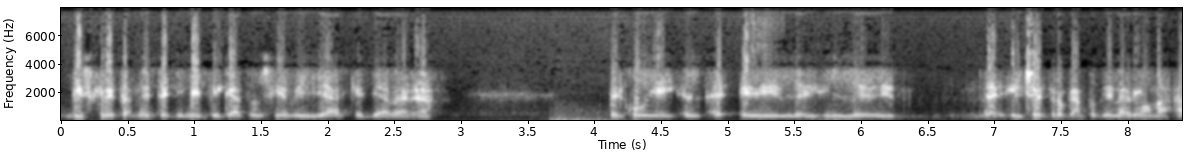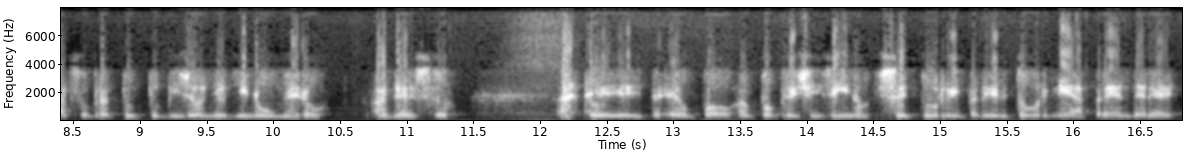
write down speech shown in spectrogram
discretamente dimenticato sia Vigliar che Diavara. Per cui il, il, il, il, centrocampo della Roma ha soprattutto bisogno di numero adesso. Eh, è un po', un po precisino. Se tu ritorni a prendere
